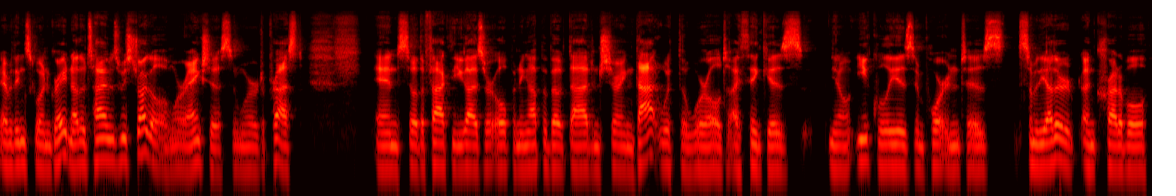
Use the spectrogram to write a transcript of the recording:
everything's going great and other times we struggle and we're anxious and we're depressed. And so the fact that you guys are opening up about that and sharing that with the world i think is you know equally as important as some of the other incredible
